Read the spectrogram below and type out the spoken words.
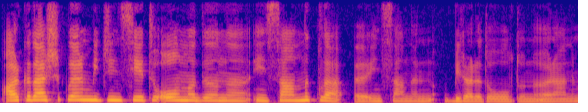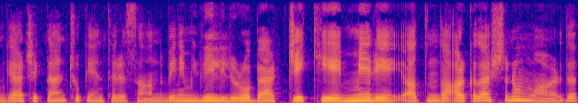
Arkadaşlıkların bir cinsiyeti olmadığını, insanlıkla e, insanların bir arada olduğunu öğrendim. Gerçekten çok enteresandı. Benim Lily, Robert, Jackie, Mary adında arkadaşlarım vardı.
